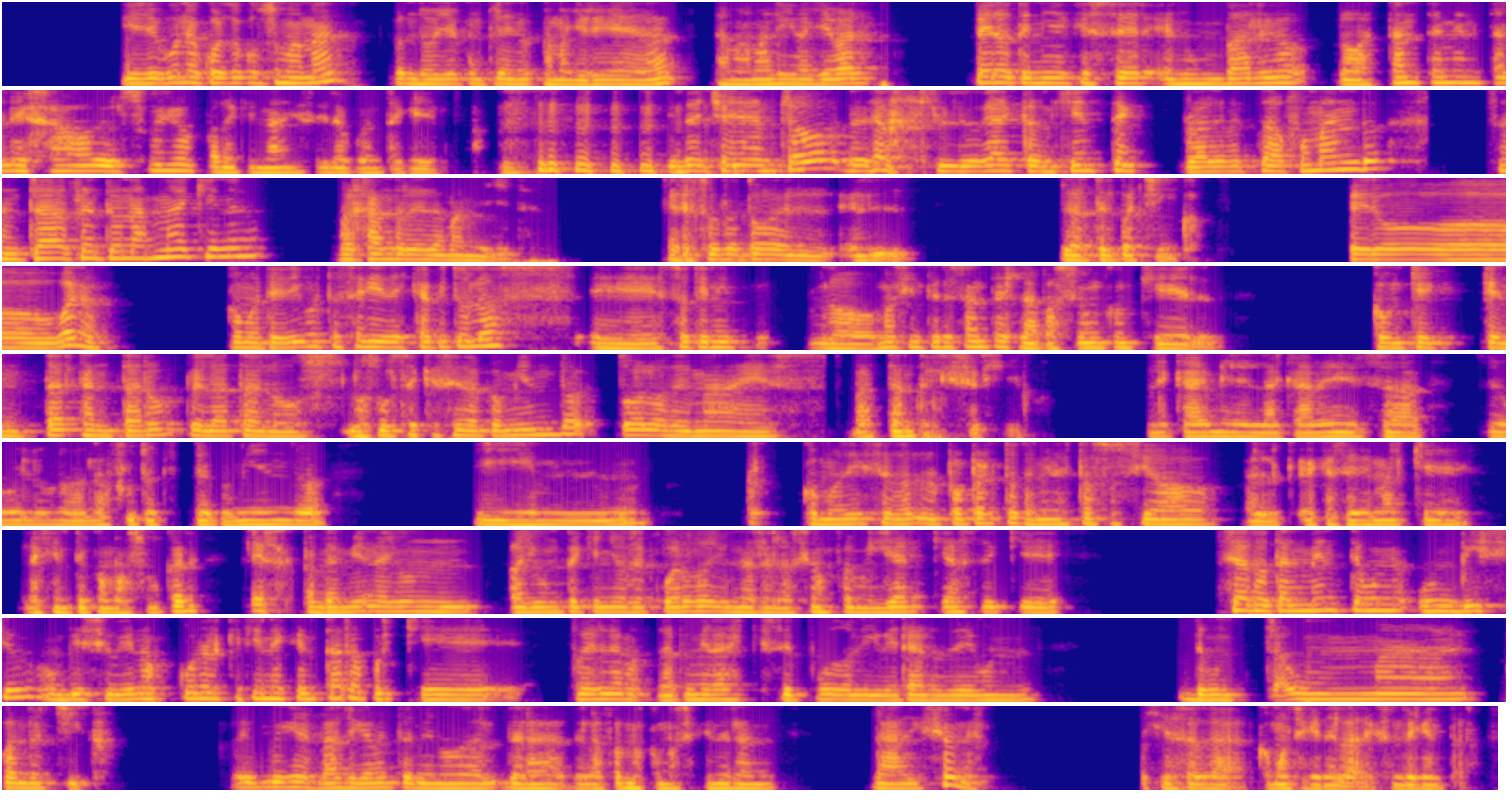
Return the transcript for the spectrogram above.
Y llegó a un acuerdo con su mamá, cuando ella cumplía la mayoría de edad, la mamá le iba a llevar, pero tenía que ser en un barrio lo bastante alejado del suyo para que nadie se diera cuenta que ella. Y de hecho ella entró, era un lugar con gente probablemente estaba fumando, se entraba frente a unas máquinas, bajándole la manillita. Es sobre todo el, el, el arte del pachinko. Pero bueno, como te digo, esta serie de capítulos, eh, eso tiene lo más interesante es la pasión con que el, con que Kentar Cantaro relata los, los dulces que se va comiendo, todo lo demás es bastante lisérgico. Le cae miel en la cabeza, se vuelve uno de las frutas que está comiendo. Y mm, como dice Don Poperto, también está asociado al, que se ve mal que la gente coma azúcar. Exactamente. También hay un, hay un pequeño recuerdo, hay una relación familiar que hace que sea totalmente un, un vicio, un vicio bien oscuro el que tiene Kentaro, porque fue la, la primera vez que se pudo liberar de un, de un trauma cuando chico. Es básicamente también una de, la, de las formas como se generan las adicciones. Y esa es la, cómo se genera la adicción de Kentaro.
